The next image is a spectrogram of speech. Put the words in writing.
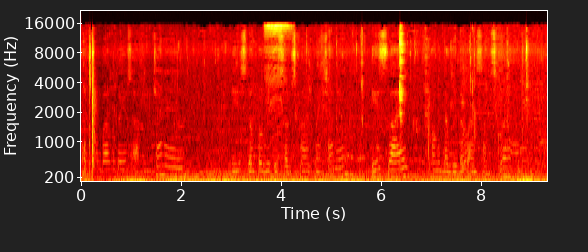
At kung bago kayo sa aking channel, please don't forget to subscribe my channel. Please like, comment down below, and subscribe.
